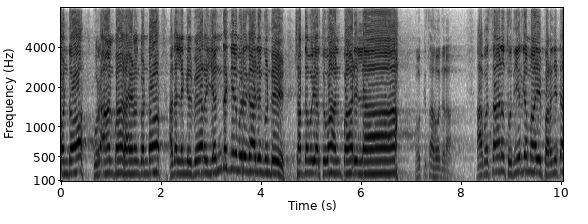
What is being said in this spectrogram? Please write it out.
കൊണ്ടോ ഖുർആൻ പാരായണം കൊണ്ടോ അതല്ലെങ്കിൽ വേറെ എന്തെങ്കിലും ഒരു കാര്യം കൊണ്ട് ശബ്ദം ഉയർത്തുവാൻ പാടില്ല. നോക്ക് സഹോദര അവസാനം സുദീർഘമായി പറഞ്ഞിട്ട്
